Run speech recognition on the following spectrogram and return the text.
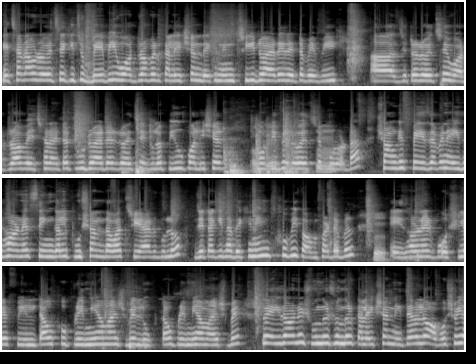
এছাড়াও রয়েছে কিছু বেবি ওয়ার্ড্রবের কালেকশন দেখে নিন থ্রি ডয়ারের এটা বেবি যেটা রয়েছে ওয়ার্ড্রব এছাড়া এটা টু ডয়ারের রয়েছে এগুলো পিউ পলিশের মোটিভে রয়েছে পুরোটা। সঙ্গে পেয়ে যাবেন এই ধরনের সিঙ্গেল কুশন দেওয়া চেয়ারগুলো যেটা কিনা দেখে নিন খুবই কমফোর্টেবল এই ধরনের বসলে ফিলটাও খুব প্রিমিয়াম আসবে লুকটাও প্রিমিয়াম আসবে। তো এই ধরনের সুন্দর সুন্দর কালেকশন নিতে হলে অবশ্যই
